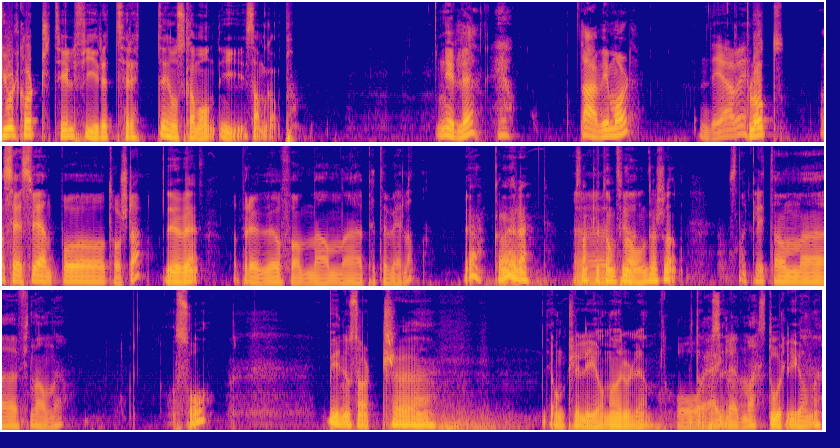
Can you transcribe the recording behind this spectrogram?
gult kort til 4,30 hos Camon i samme kamp. Nydelig. Da er vi i mål. Det er vi. Flott. Da ses vi igjen på torsdag. Det gjør vi. Da prøver vi å få med han eh, Petter Wæland. Ja, kan vi gjøre. Snakke litt om Eh, finalen, kanskje. da. Snakke litt om uh, finalen, ja. Og så begynner jo snart eh, de ordentlige ligaene å rulle igjen. Og jeg gleder meg. Storligaene.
